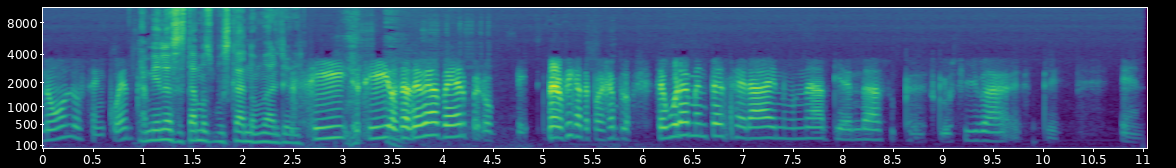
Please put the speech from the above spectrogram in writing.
no los encuentro. También los estamos buscando, Marjorie. Sí, sí, o sea, debe haber, pero pero fíjate, por ejemplo, seguramente será en una tienda súper exclusiva, este, en,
